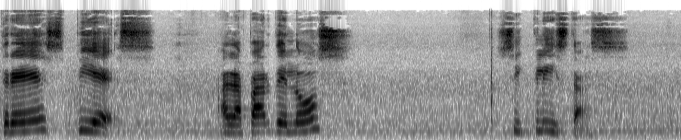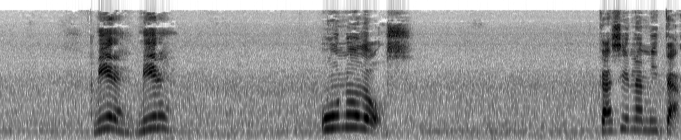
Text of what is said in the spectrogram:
tres pies a la par de los ciclistas. Mire, mire. Uno, dos. Casi en la mitad.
